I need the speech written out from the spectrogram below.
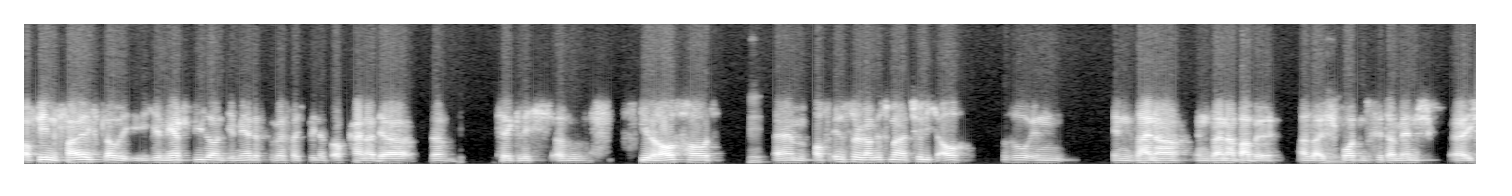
auf jeden Fall. Ich glaube, je mehr Spieler und je mehr, desto besser. Ich bin jetzt auch keiner, der da täglich also viel raushaut. Hm. Ähm, auf Instagram ist man natürlich auch so in, in seiner, in seiner Bubble. Also als hm. sportinteressierter Mensch, äh, ich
